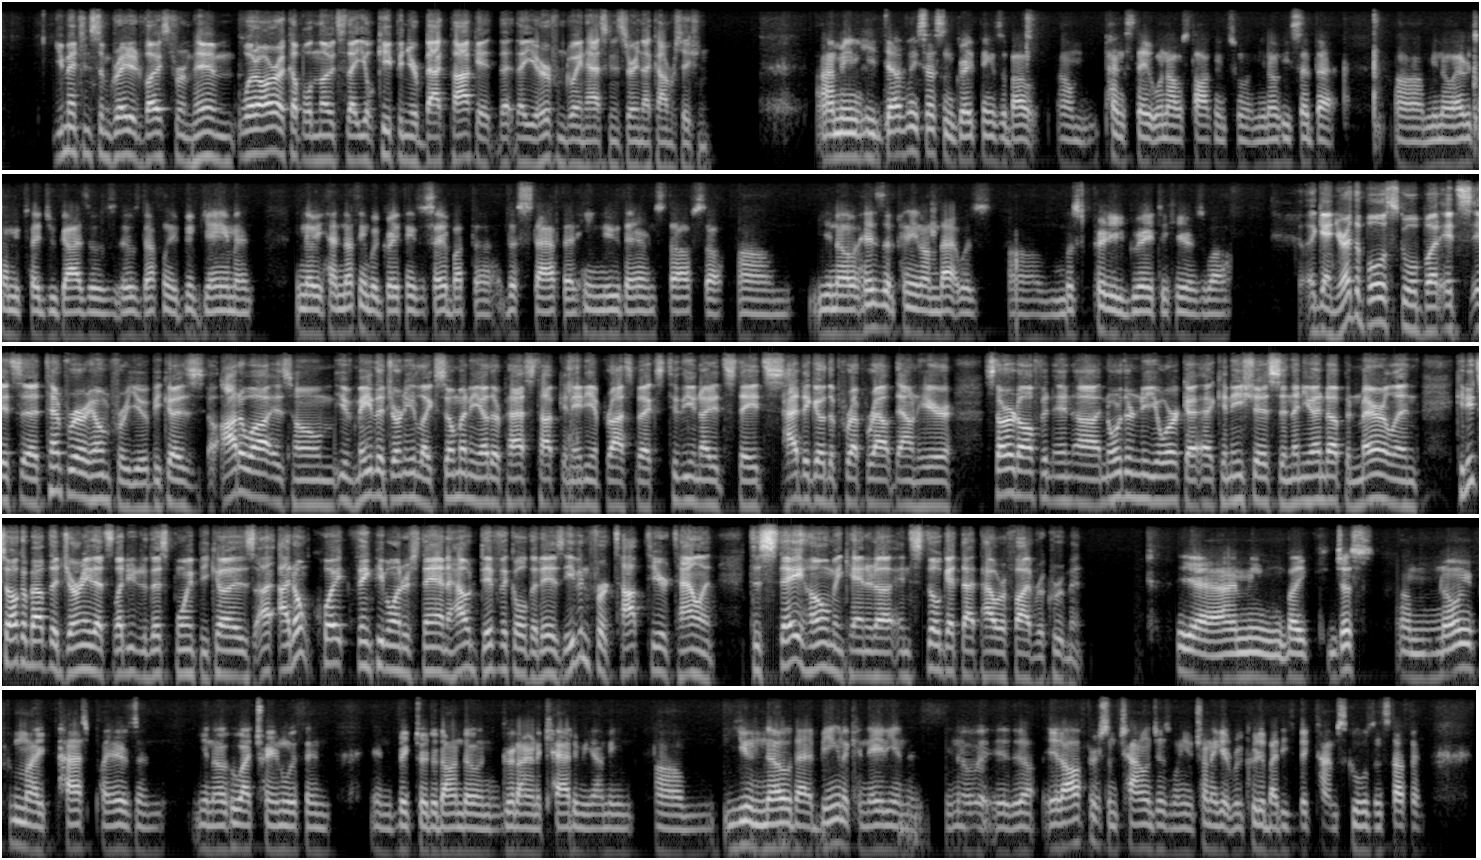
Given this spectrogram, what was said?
You mentioned some great advice from him. What are a couple notes that you'll keep in your back pocket that, that you heard from Dwayne Haskins during that conversation? I mean, he definitely said some great things about um, Penn State when I was talking to him. You know, he said that, um, you know, every time he played you guys, it was it was definitely a good game, and you know, he had nothing but great things to say about the the staff that he knew there and stuff. So, um, you know, his opinion on that was um, was pretty great to hear as well again, you're at the Bullis School, but it's it's a temporary home for you because Ottawa is home. You've made the journey like so many other past top Canadian prospects to the United States. Had to go the prep route down here. Started off in, in uh, northern New York at, at Canisius, and then you end up in Maryland. Can you talk about the journey that's led you to this point? Because I, I don't quite think people understand how difficult it is, even for top tier talent, to stay home in Canada and still get that Power Five recruitment. Yeah, I mean, like just um, knowing from like past players and you know who I train with in in Victor Redondo and Gridiron Academy. I mean, um, you know that being a Canadian is you know it, it, it offers some challenges when you're trying to get recruited by these big time schools and stuff and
